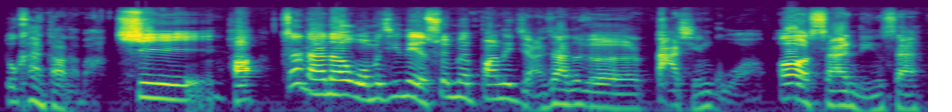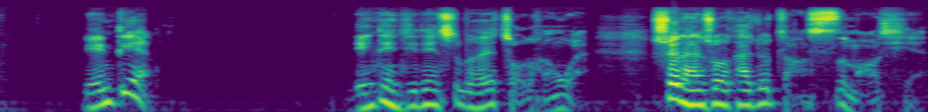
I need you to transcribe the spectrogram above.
都看到了吧？是。好，再来呢，我们今天也顺便帮你讲一下这个大型股啊，二三零三联电，联电今天是不是也走得很稳？虽然说它就涨四毛钱。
